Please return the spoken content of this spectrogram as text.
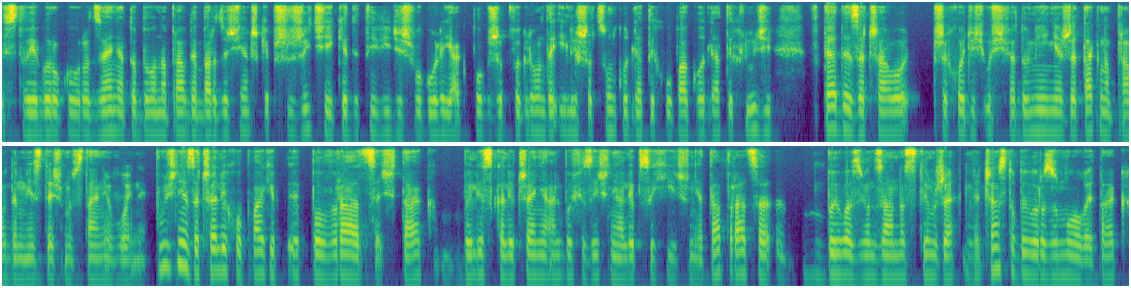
z twojego roku urodzenia, to było naprawdę bardzo ciężkie przeżycie i kiedy ty widzisz w ogóle, jak pogrzeb wygląda, ile szacunku dla tych chłopaków, dla tych ludzi, wtedy zaczęło przychodzić uświadomienie, że tak naprawdę my jesteśmy w stanie wojny. Później zaczęli chłopaki powracać, tak? Byli skaleczeni albo fizycznie, albo psychicznie. Ta praca była związana z tym, że często były rozmowy, tak?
